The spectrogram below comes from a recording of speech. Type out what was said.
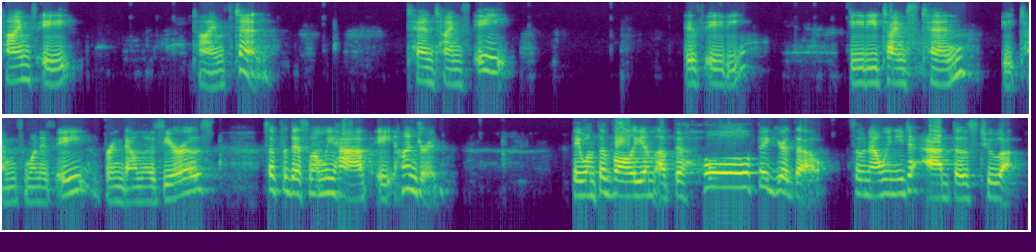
times 8 times 10. 10 times 8 is 80. 80 times 10, 8 times 1 is 8. Bring down those zeros. So for this one, we have 800. They want the volume of the whole figure though. So now we need to add those two up.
